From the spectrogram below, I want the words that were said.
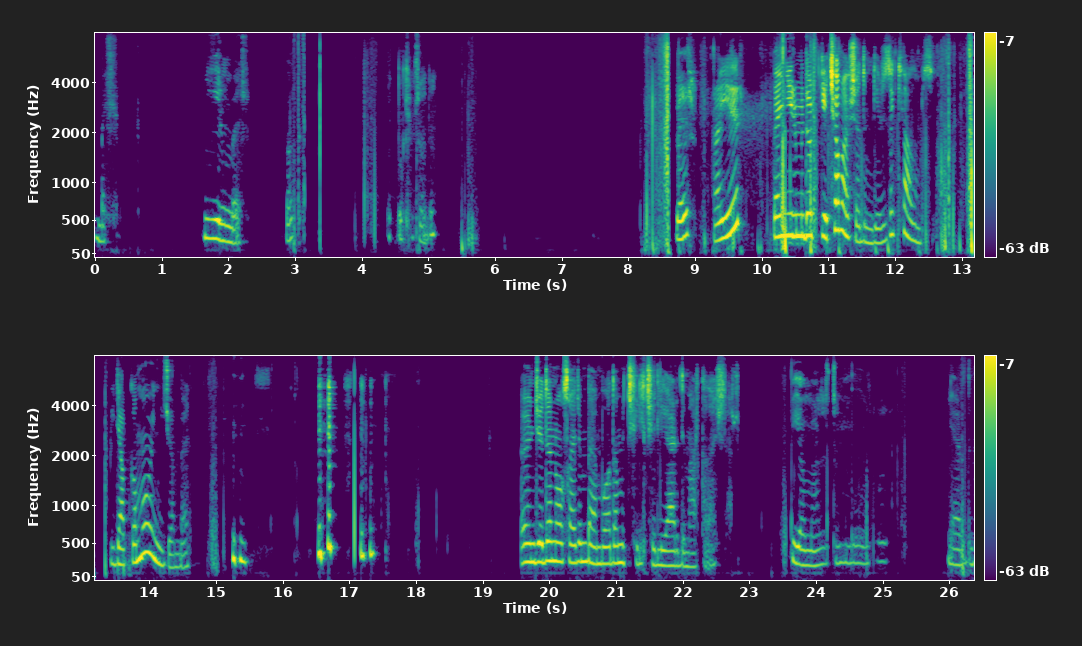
15. 25. Bak. Bak bakayım sana. Ver. Hayır. Ben 24 geçe başladım gerizekalı mısın? Bir dakika mı oynayacağım ben? Önceden olsaydım ben bu adamı çil çil yerdim arkadaşlar. Yiyemez zaten bu arada. Yerdim.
